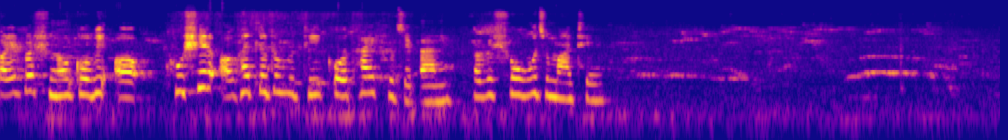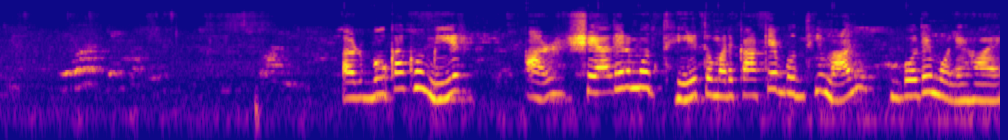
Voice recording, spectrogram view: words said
পরের প্রশ্ন, কবি খুশির অগাধ লুটোপুটি কোথায় খুঁজে পান? তবে সবুজ মাঠে। আর বোকা কুমির, আর শেয়ালের মধ্যে তোমার কাকে বুদ্ধিমান বলে মনে হয়?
